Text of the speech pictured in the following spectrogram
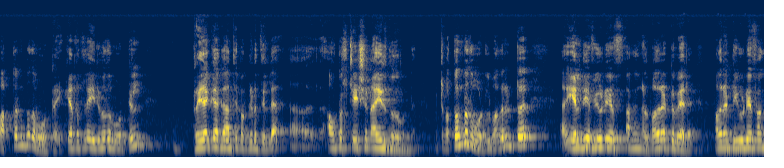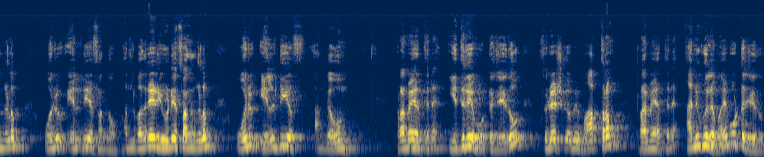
പത്തൊൻപത് വോട്ട് കേരളത്തിലെ ഇരുപത് വോട്ടിൽ പ്രിയങ്ക ഗാന്ധി പങ്കെടുത്തില്ല ഔട്ട് ഓഫ് സ്റ്റേഷൻ ആയിരുന്നതുകൊണ്ട്. മറ്റ് പത്തൊൻപത് വോട്ടിൽ പതിനെട്ട് L D F U D F അംഗങ്ങൾ പതിനെട്ട് പേര്. പതിനെട്ട് യു ഡി എഫ് അംഗങ്ങളും ഒരു എൽ ഡി എഫ് അംഗവും. അതിൽ പതിനേഴ് യു ഡി എഫ് അംഗങ്ങളും ഒരു എൽ ഡി എഫ് അംഗവും പ്രമേയത്തിന് എതിരെ വോട്ട് ചെയ്തു. സുരേഷ് ഗോപി മാത്രം പ്രമേയത്തിന് അനുകൂലമായി വോട്ട് ചെയ്തു.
